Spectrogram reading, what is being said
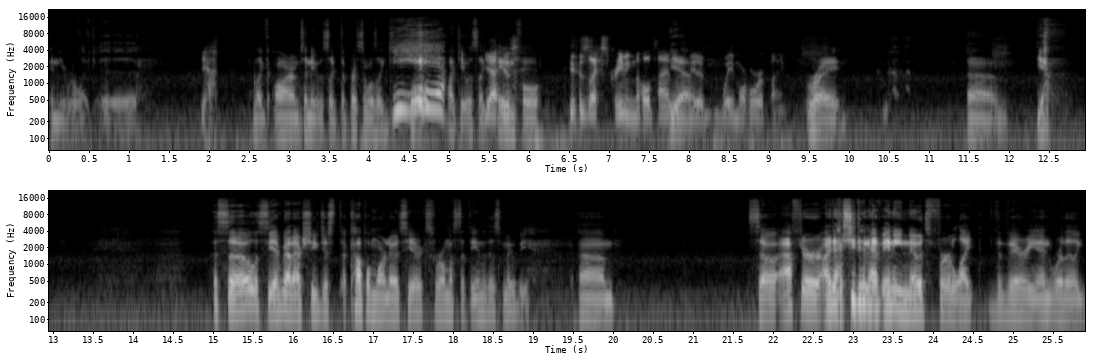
and you were like, Ugh. Yeah. Like arms, and it was like the person was like, yeah, like it was like Yeah, he was- painful. He was like screaming the whole time, Yeah. which made it way more horrifying. Right. Um, yeah. So let's see. I've got actually just a couple more notes here because we're almost at the end of this movie. Um, so after I actually didn't have any notes for like the very end where they like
